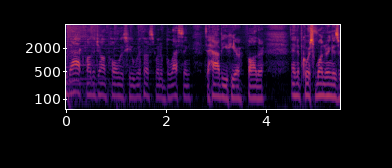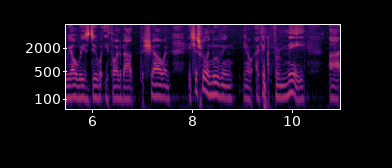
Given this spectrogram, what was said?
Welcome back. Father John Paul is here with us. What a blessing to have you here, Father. And of course, wondering as we always do what you thought about the show. And it's just really moving, you know, I think for me, uh,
